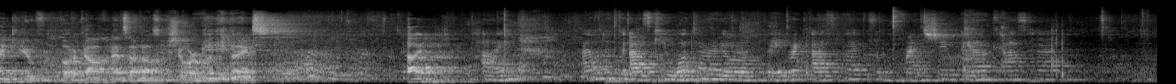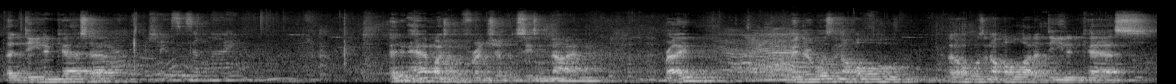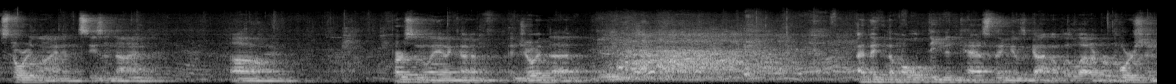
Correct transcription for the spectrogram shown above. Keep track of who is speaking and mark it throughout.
Speaker 1: thank you for the vote of confidence. I'm not so sure, but thanks. Hi.
Speaker 2: Hi. I wanted to ask you, what are your favorite aspects of friendship you and Cas had?
Speaker 1: That Dean and Cas have?
Speaker 2: Yeah, especially in season 9.
Speaker 1: They didn't have much of a friendship in season nine, right? Yeah. I mean, there wasn't a whole, there wasn't a whole lot of Dean and Cas storyline in season nine. Um, personally, I kind of enjoyed that. I think the whole Dean and Cas thing has gotten a little out of proportion.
